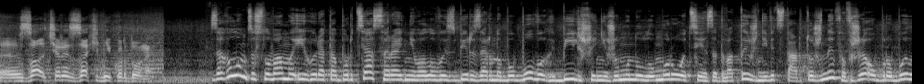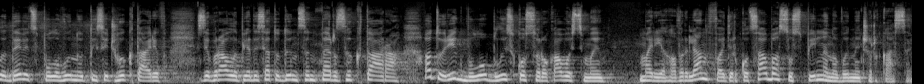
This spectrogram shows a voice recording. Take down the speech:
е, через західні кордони. Загалом, за словами Ігоря Табурця, середній валовий збір зернобобових більше, ніж у минулому році. За два тижні від старту жнив вже обробили 9,5 тисяч гектарів. Зібрали 51 центнер з гектара, а торік було близько 48. Марія Гаврилян, Федір Коцаба, Суспільне новини Черкаси.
